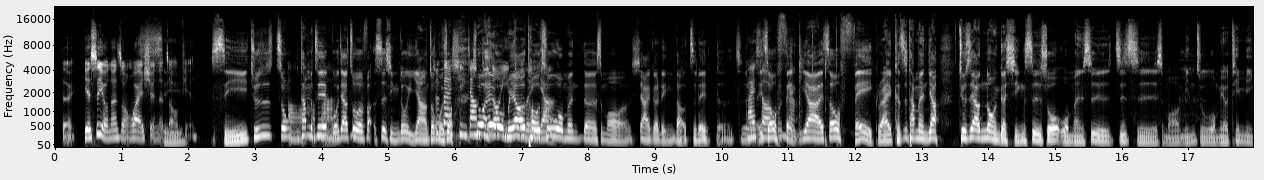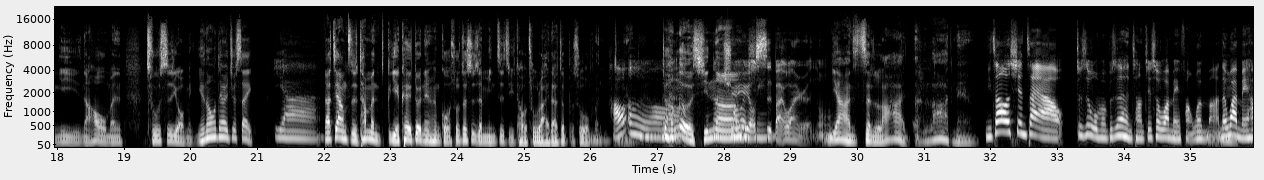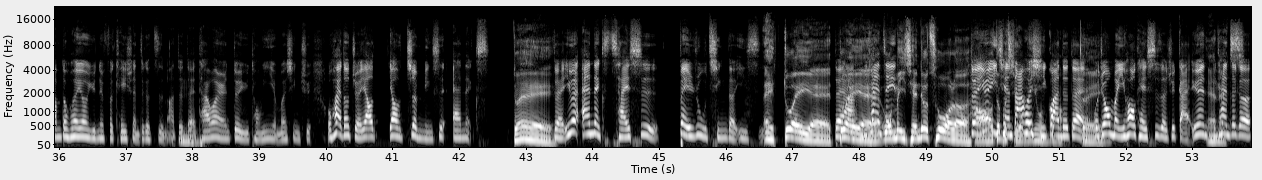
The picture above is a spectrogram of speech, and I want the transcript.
对，也是有那种外宣的照片。C 就是中，他们这些国家做的事情都一样。中国说说哎，我们要投出我们的什么下一个领导之类的，之类的 It's all fake, yeah, it's all fake, right？可是他们要就是要弄一个形式，说我们是支持什么民族，我们有听民意，然后我们出师有名。You know, they're just like 呀，那这样子，他们也可以对联合国说，这是人民自己投出来的，这不是我们。好恶哦，就很恶心呢。区域有四百万人哦。Yeah, it's a lot, a lot, man。你知道现在啊，就是我们不是很常接受外媒访问嘛？那外媒他们都会用 unification 这个字嘛，对不对？台湾人对于统一有没有兴趣？我后来都觉得要要证明是 annex。对对，因为 annex 才是。被入侵的意思，哎，对耶，对耶，你看我们以前就错了，对，因为以前大家会习惯，对不对？我觉得我们以后可以试着去改，因为你看这个，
